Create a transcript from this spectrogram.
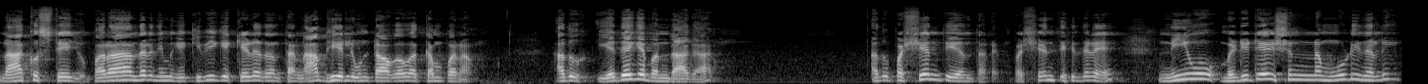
ನಾಲ್ಕು ಸ್ಟೇಜು ಪರ ಅಂದರೆ ನಿಮಗೆ ಕಿವಿಗೆ ಕೇಳದಂಥ ನಾಭಿಯಲ್ಲಿ ಉಂಟಾಗುವ ಕಂಪನ. ಅದು ಎದೆಗೆ ಬಂದಾಗ ಅದು ಪಶ್ಯಂತಿ ಅಂತಾರೆ. ಪಶ್ಯಂತಿ ಇದ್ದರೆ ನೀವು ಮೆಡಿಟೇಷನ್ನ ಮೂಡಿನಲ್ಲಿ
